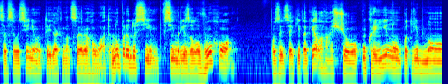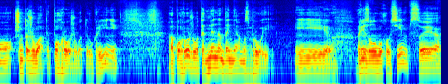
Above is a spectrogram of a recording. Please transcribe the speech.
це все оцінювати, як на це реагувати. Ну, передусім, всім різало вухо. Позиція Кіта Келога, що Україну потрібно шантажувати, погрожувати Україні, погрожувати ненаданням зброї. І різало вухо всім це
